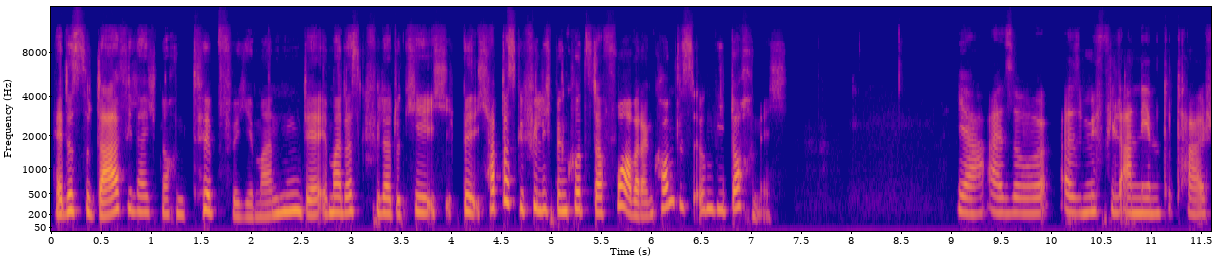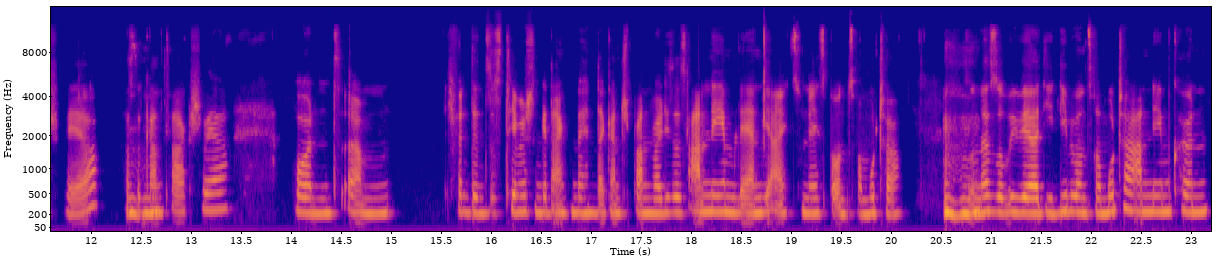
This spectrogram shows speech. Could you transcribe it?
hättest du da vielleicht noch einen Tipp für jemanden, der immer das Gefühl hat, okay, ich, ich, ich habe das Gefühl, ich bin kurz davor, aber dann kommt es irgendwie doch nicht? Ja, also, also mir fiel annehmen total schwer, also mhm. ganz arg schwer. Und ähm, ich finde den systemischen Gedanken dahinter ganz spannend, weil dieses Annehmen lernen wir eigentlich zunächst bei unserer Mutter. Mhm. So, ne, so wie wir die Liebe unserer Mutter annehmen können,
